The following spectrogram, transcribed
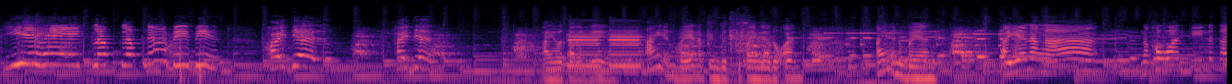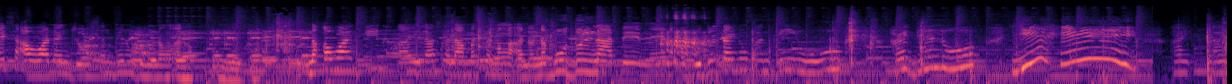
yay! Clap, clap na, baby. Hi, Diel. Ayaw talaga eh. Ay, ano ba yan? Napindot ko pa yung laruan. Ay, ano ba yan? Ayan na nga. Naka 1K na tayo sa awa ng Diyos. Ano ba yung gulo ng ano? Naka 1K na tayo lang. Salamat sa mga ano. Nabudol natin eh. Nakabudol tayo ng 1K oh. Hi, Diel oh. Yehey! Ay, ay.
